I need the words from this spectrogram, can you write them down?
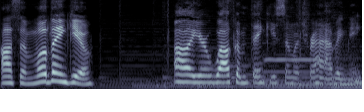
Awesome. Well, thank you. Oh, you're welcome. Thank you so much for having me.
